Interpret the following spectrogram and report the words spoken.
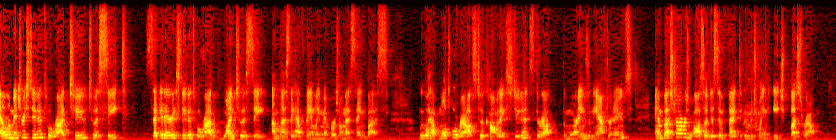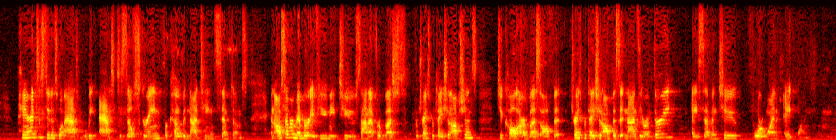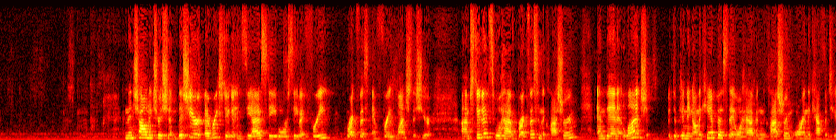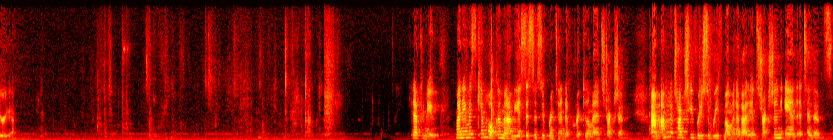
Elementary students will ride two to a seat. Secondary students will ride one to a seat unless they have family members on that same bus. We will have multiple routes to accommodate students throughout the mornings and the afternoons. And bus drivers will also disinfect in between each bus route. Parents and students will ask, will be asked to self-screen for COVID-19 symptoms. And also remember, if you need to sign up for bus, for transportation options, to call our bus office, transportation office at 903-872-4181. And then child nutrition. This year, every student in CISD will receive a free breakfast and free lunch this year. Um, students will have breakfast in the classroom, and then at lunch, depending on the campus, they will have in the classroom or in the cafeteria. Good afternoon. My name is Kim Holcomb, and I'm the Assistant Superintendent of Curriculum and Instruction. Um, I'm going to talk to you for just a brief moment about instruction and attendance.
